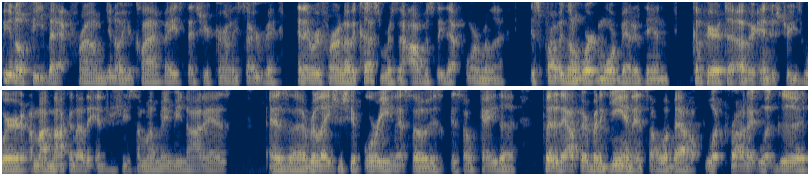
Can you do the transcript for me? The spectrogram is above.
you know feedback from you know your client base that you're currently serving and then referring other customers and obviously that formula is probably going to work more better than compared to other industries where i'm not knocking other industries some of maybe not as as a relationship oriented so it's, it's okay to put it out there but again it's all about what product what good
